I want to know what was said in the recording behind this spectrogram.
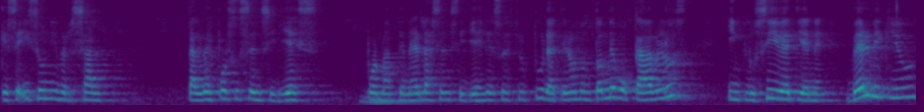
que se hizo universal, tal vez por su sencillez, por mantener la sencillez de su estructura. Tiene un montón de vocablos, inclusive tiene barbecue,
